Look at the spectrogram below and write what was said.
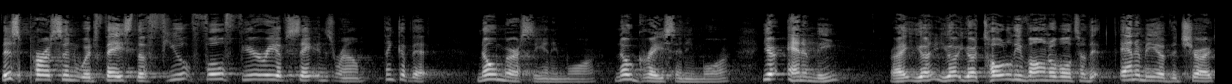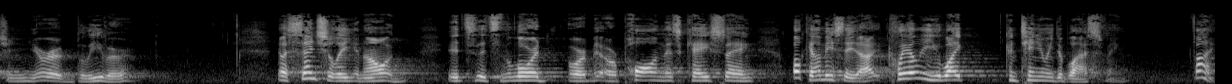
This person would face the full fury of Satan's realm. Think of it no mercy anymore, no grace anymore. Your enemy, right? You're, you're, you're totally vulnerable to the enemy of the church, and you're a believer. Essentially, you know, it's, it's the Lord, or, or Paul in this case, saying, okay, let me see. Uh, clearly, you like continuing to blaspheme. Fine.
